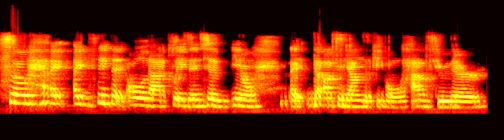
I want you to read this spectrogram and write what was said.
so I, I think that all of that plays into you know the ups and downs that people have through their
